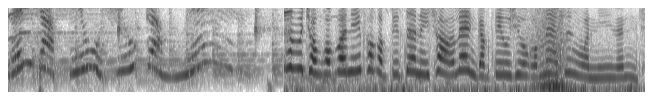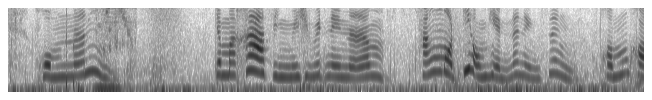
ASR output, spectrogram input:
เล่นกับดิวชิวกับแม่ท่านผู้ชมครับวันนี้พ่อกับติวเตอร์ในช่องเล่นกับติวชิวกับแม่ซึ่งวันนี้นั้น ผมนั้น จะมาฆ่าสิ่งมีชีวิตในน้ำทั้งหมดที่ผมเห็นนั่นเองซึ่งผมขอ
